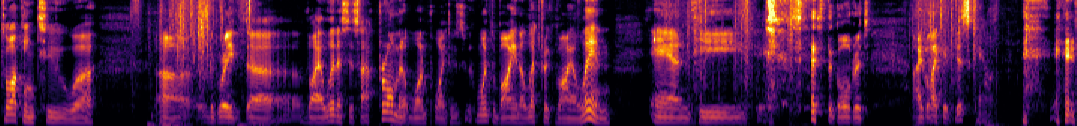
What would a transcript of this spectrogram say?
talking to uh, uh, the great uh, violinist Isaac Perlman at one point, who went to buy an electric violin, and he says to Goldrich, "I'd like a discount." and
